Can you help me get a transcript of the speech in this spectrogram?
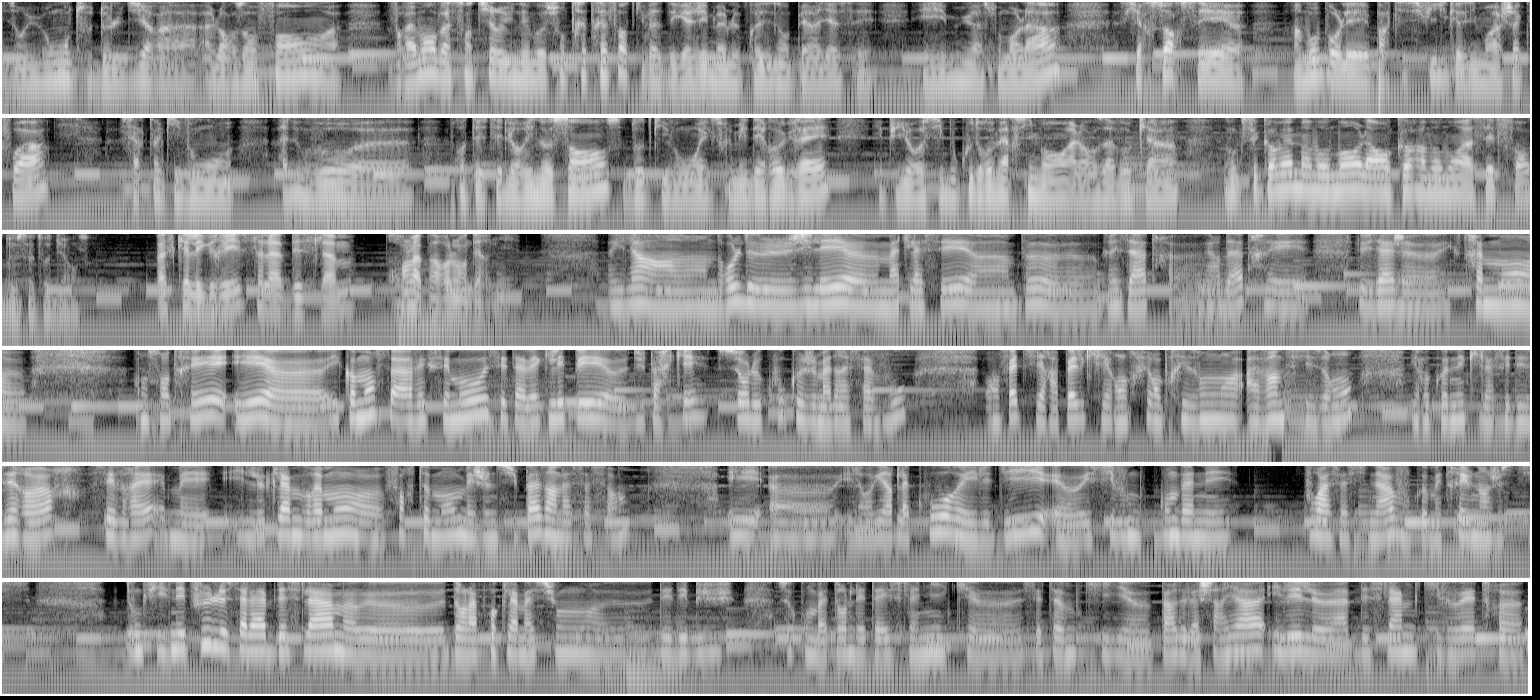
ils ont eu honte de le dire à, leurs enfants. Vraiment, on va sentir une émotion très très forte qui va se dégager. Même le président Périès est, ému à ce moment-là. Ce qui ressort, c'est euh, un mot pour les partis civils quasiment à chaque fois. Certains qui vont à nouveau euh, protester de leur innocence, d'autres qui vont exprimer des regrets, et puis il y aura aussi beaucoup de remerciements à leurs avocats. Donc c'est quand même un moment, là encore, un moment assez fort de cette audience. Pascal Aigret, Salah Abdeslam, prend la parole en dernier. Il a un drôle de gilet euh, matelassé, euh, un peu euh, grisâtre, verdâtre, et le visage extrêmement concentré. Et il commence avec ces mots c'est avec l'épée du parquet sur le coup que je m'adresse à vous. En fait, il rappelle qu'il est rentré en prison à 26 ans. Il reconnaît qu'il a fait des erreurs, c'est vrai, mais il le clame vraiment fortement. Mais je ne suis pas un assassin. Et il regarde la cour et il dit Et si vous me condamnez pour assassinat, vous commettrez une injustice. Donc il n'est plus le Salah Abdeslam euh, dans la proclamation euh, des débuts, ce combattant de l'État islamique, euh, cet homme qui parle de la charia. Il est le Abdeslam qui veut être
